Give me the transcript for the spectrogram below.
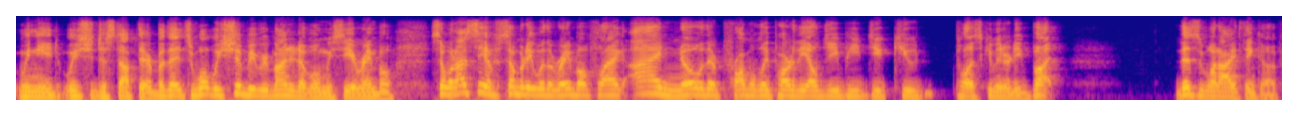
we need. We should just stop there. But it's what we should be reminded of when we see a rainbow. So when I see somebody with a rainbow flag, I know they're probably part of the LGBTQ plus community, but this is what I think of.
